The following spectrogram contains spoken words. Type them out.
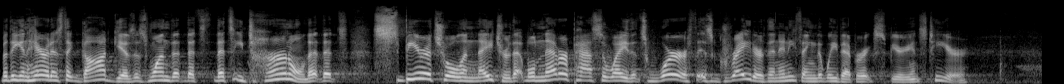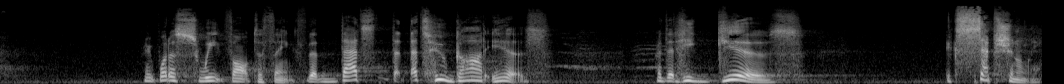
But the inheritance that God gives is one that, that's, that's eternal, that, that's spiritual in nature, that will never pass away, that's worth is greater than anything that we've ever experienced here. What a sweet thought to think that that's, that, that's who God is, that He gives exceptionally.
